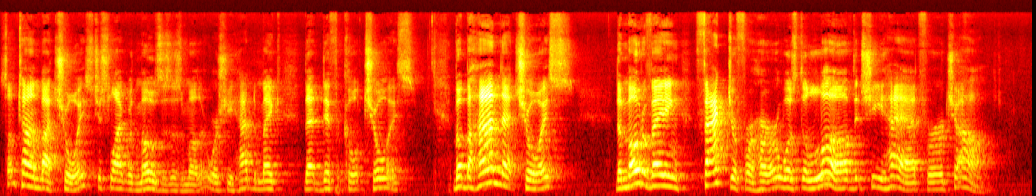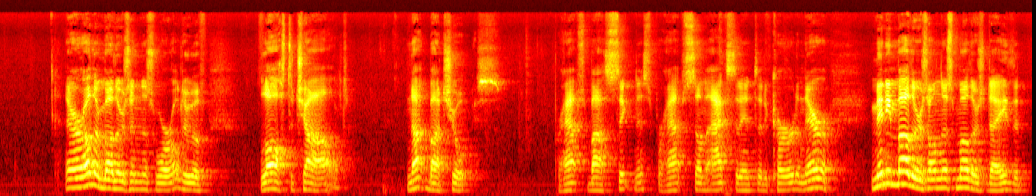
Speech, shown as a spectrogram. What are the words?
Sometimes by choice, just like with Moses' mother, where she had to make that difficult choice. But behind that choice, the motivating factor for her was the love that she had for her child. There are other mothers in this world who have lost a child, not by choice, perhaps by sickness, perhaps some accident that occurred. And there are many mothers on this Mother's Day that,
